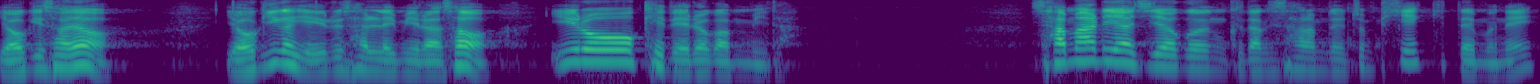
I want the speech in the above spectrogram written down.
여기서요. 여기가 예루살렘이라서 이렇게 내려갑니다. 사마리아 지역은 그 당시 사람들은 좀 피했기 때문에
